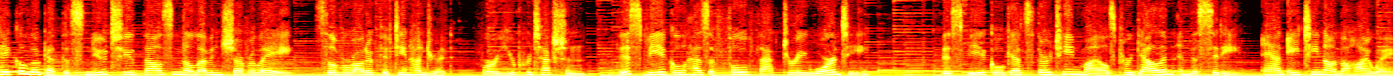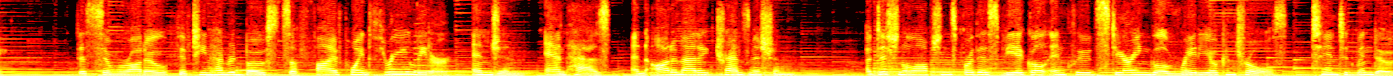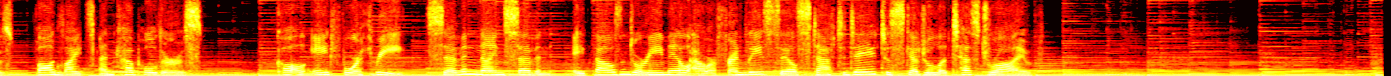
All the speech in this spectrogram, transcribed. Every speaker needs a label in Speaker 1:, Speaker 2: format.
Speaker 1: Take a look at this new 2011 Chevrolet Silverado 1500. For your protection, this vehicle has a full factory warranty. This vehicle gets 13 miles per gallon in the city, and 18 on the highway. The Silverado 1500 boasts a 5.3-liter engine, and has an automatic transmission. Additional options for this vehicle include steering wheel radio controls, tinted windows, fog lights and cup holders. Call 843-797-8000 or email our friendly sales staff today to schedule a test drive.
